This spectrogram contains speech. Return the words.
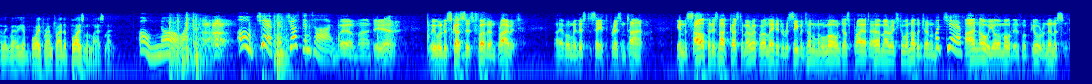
I think maybe your boyfriend tried to poison him last night. Oh, no. I... Aha! Oh, Jeff, you're just in time. Well, my dear, we will discuss this further in private. I have only this to say at the present time. In the South, it is not customary for a lady to receive a gentleman alone just prior to her marriage to another gentleman. But, Jeff. I know your motives were pure and innocent.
